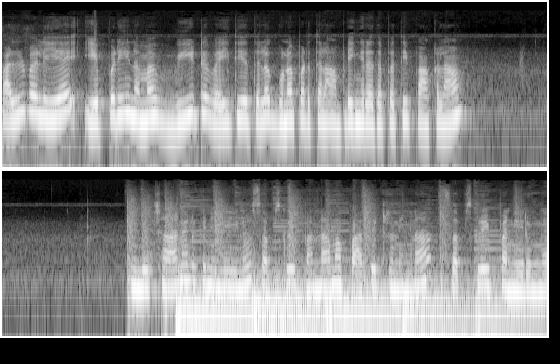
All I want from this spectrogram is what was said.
பல்வலியை எப்படி நம்ம வீட்டு வைத்தியத்தில் குணப்படுத்தலாம் அப்படிங்கிறத பற்றி பார்க்கலாம். இந்த சேனலுக்கு நீங்கள் இன்னும் சப்ஸ்கிரைப் பண்ணாமல் பார்த்துட்டு இருந்தீங்கன்னா சப்ஸ்கிரைப் பண்ணிடுங்க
